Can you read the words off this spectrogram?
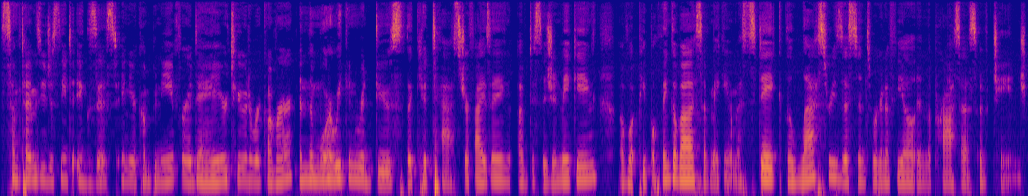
Sometimes you just need to exist in your company for a day or two to recover. And the more we can reduce the catastrophizing of decision making, of what people think of us, of making a mistake, the less resistance we're going to feel in the process of change.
